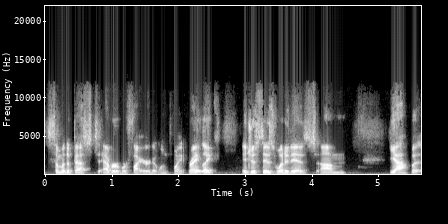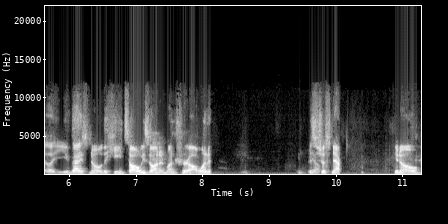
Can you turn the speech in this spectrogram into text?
some of the best ever were fired at one point, right? Like it just is what it is. Um, yeah, but like, you guys know the heat's always on in Montreal. When it, it's Yep. just never, you know.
